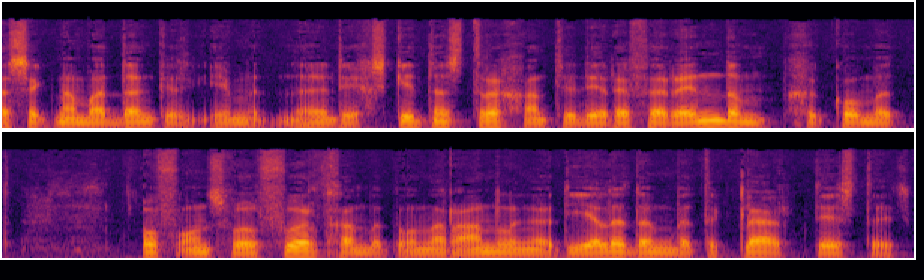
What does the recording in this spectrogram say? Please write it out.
as ek nou maar dink as jy met nou die geskiedenis teruggaan toe die referendum gekom het of ons wil voortgaan met onderhandelinge, die hele ding met die klerk destyds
